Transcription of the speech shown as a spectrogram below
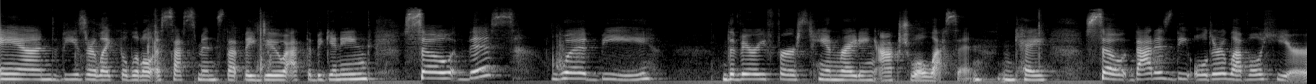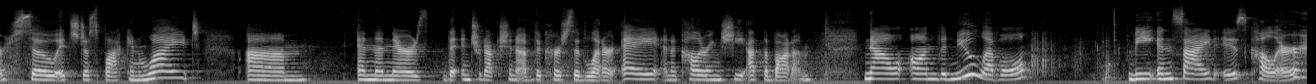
And these are like the little assessments that they do at the beginning. So this would be the very first handwriting actual lesson, okay? So that is the older level here. So it's just black and white. Um, and then there's the introduction of the cursive letter A and a coloring sheet at the bottom. Now on the new level, the inside is color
